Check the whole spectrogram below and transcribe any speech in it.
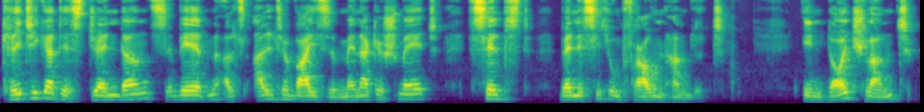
Kritiker des Genderns werden als alte weiße Männer geschmäht, selbst wenn es sich um Frauen handelt. In Deutschland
